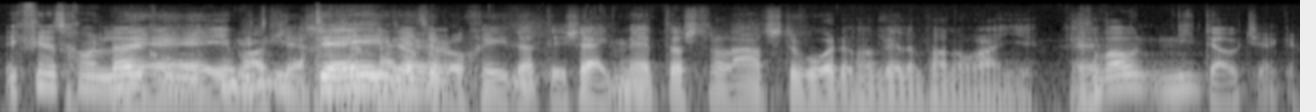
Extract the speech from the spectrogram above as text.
Ik vind het gewoon leuk nee, om je wou zeggen, idee dat, dat is mythologie, dat is eigenlijk net als de laatste woorden van Willem van Oranje. Hè? Gewoon niet doodchecken.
